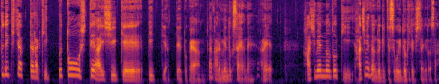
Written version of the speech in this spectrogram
符で来ちゃったら、切符通して IC 系ピッてやってとかや、なんかあれめんどくさいよね。あれ、初めの時、初めての時ってすごいドキドキしたけどさ。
